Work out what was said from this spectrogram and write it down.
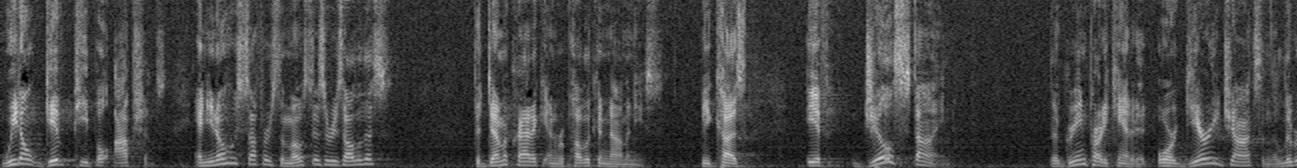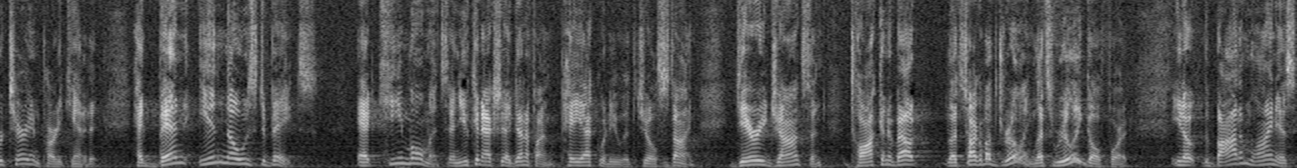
we don't give people options. And you know who suffers the most as a result of this? The Democratic and Republican nominees. Because if Jill Stein, the Green Party candidate, or Gary Johnson, the Libertarian Party candidate, had been in those debates at key moments, and you can actually identify them, pay equity with Jill Stein, Gary Johnson talking about, let's talk about drilling, let's really go for it. You know, the bottom line is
